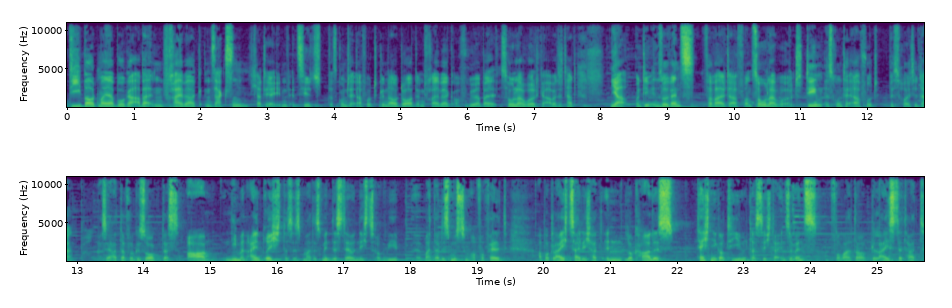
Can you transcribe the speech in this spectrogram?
die baut Meyer Burger aber in Freiberg in Sachsen. Ich hatte ja eben erzählt, dass Gunther Erfurt genau dort in Freiberg auch früher bei Solar World gearbeitet hat. Ja, und dem Insolvenzverwalter von Solar World, dem ist Gunther Erfurt bis heute dankbar. Also er hat dafür gesorgt, dass A, niemand einbricht, das ist mal das Mindeste und nichts irgendwie Vandalismus zum Opfer fällt, aber gleichzeitig hat ein lokales Technikerteam, das sich der Insolvenzverwalter geleistet hat,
